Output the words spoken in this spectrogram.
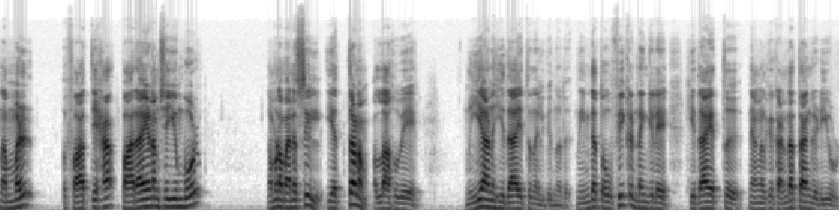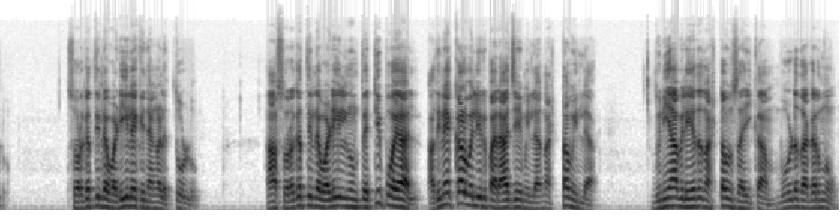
നമ്മൾ ഫാത്തിഹ പാരായണം ചെയ്യുമ്പോൾ നമ്മുടെ മനസ്സിൽ എത്തണം അള്ളാഹുവേ നീയാണ് ഹിദായത്ത് നൽകുന്നത്. നിന്റെ തൗഫീക്ക് ഉണ്ടെങ്കിലേ ഹിദായത്ത് ഞങ്ങൾക്ക് കണ്ടെത്താൻ കഴിയുള്ളൂ. സ്വർഗത്തിന്റെ വഴിയിലേക്ക് ഞങ്ങൾ എത്തുള്ളൂ. ആ സ്വർഗത്തിന്റെ വഴിയിൽ നിന്നും തെറ്റിപ്പോയാൽ അതിനേക്കാൾ വലിയൊരു പരാജയമില്ല നഷ്ടമില്ല. ദുനിയാവിൽ ഏത് നഷ്ടവും സഹിക്കാം. വീട് തകർന്നു.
